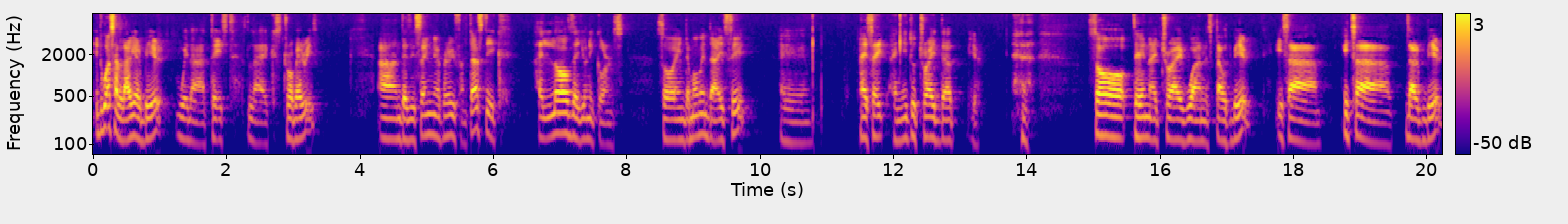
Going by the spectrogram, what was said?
It was a lager beer with a taste like strawberries, and the design is very fantastic. I love the unicorns. So in the moment that I see, uh, I say I need to try that beer. so then I try one stout beer. It's a it's a dark beer,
